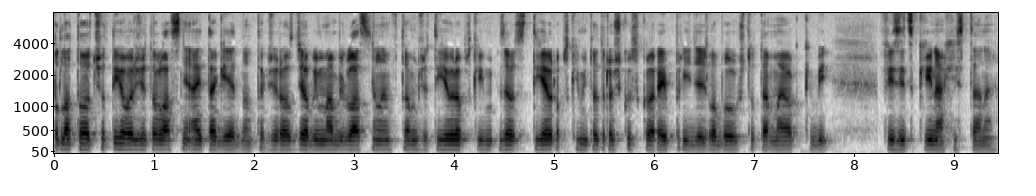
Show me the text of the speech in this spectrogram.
podľa toho, čo ty hovoríš, je to vlastne aj tak jedno. Takže rozdiel by mal byť vlastne len v tom, že tých európskych, z tých európskych mi to trošku skorej príde, lebo už to tam majú ako keby fyzicky nachystané.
